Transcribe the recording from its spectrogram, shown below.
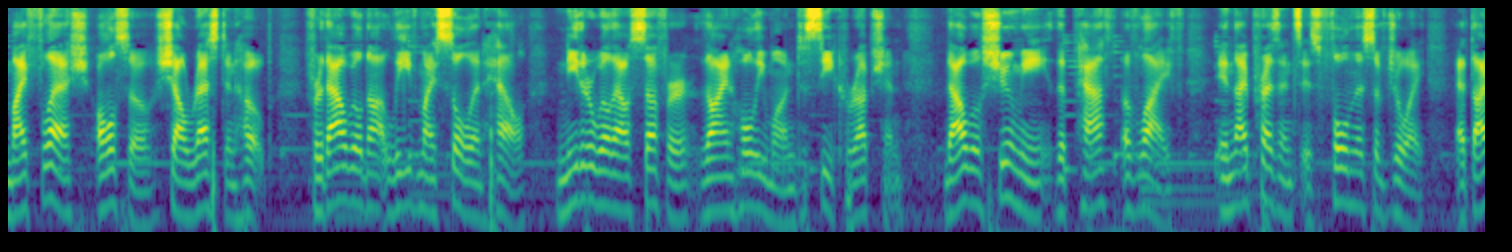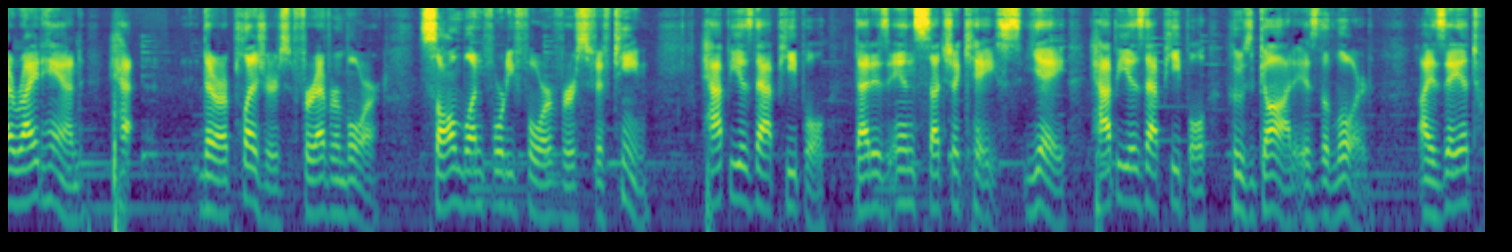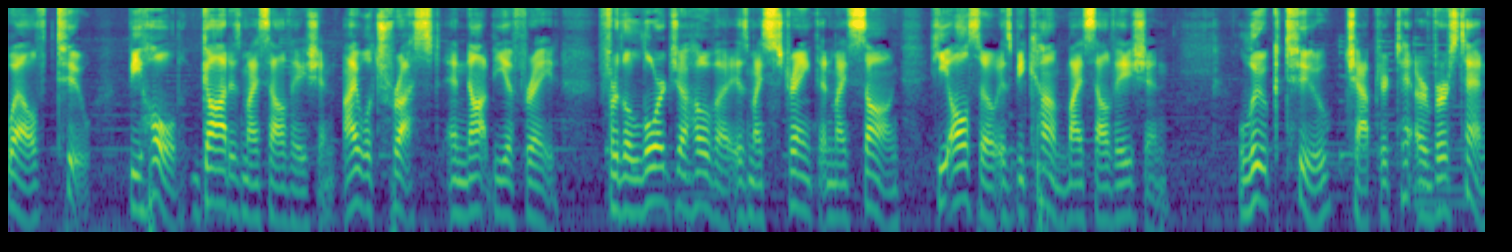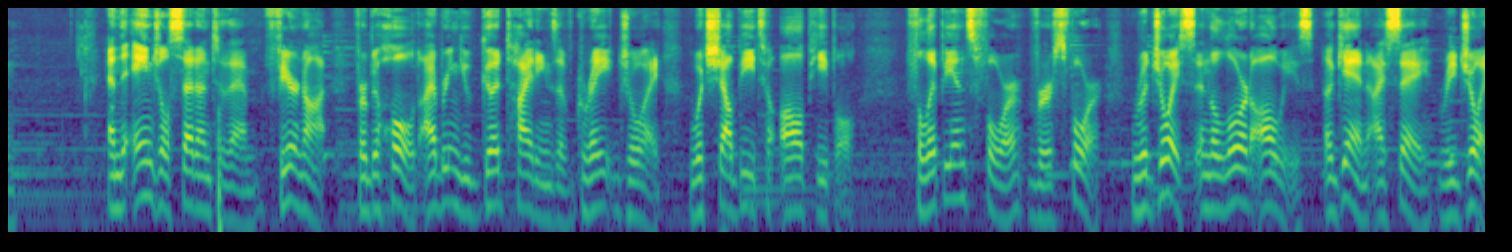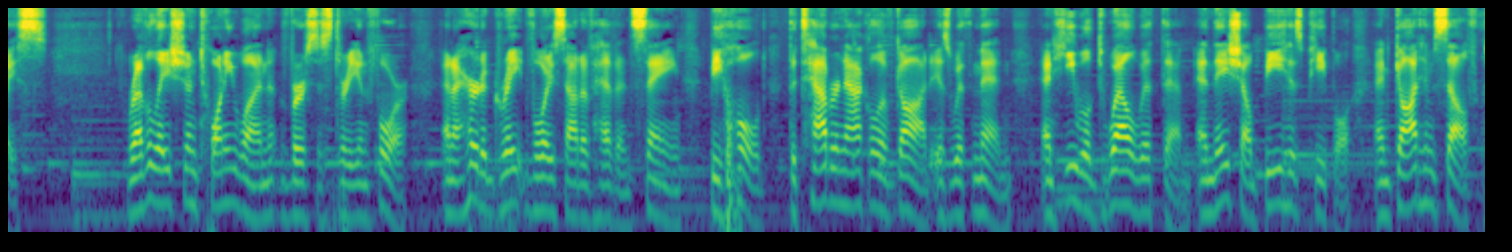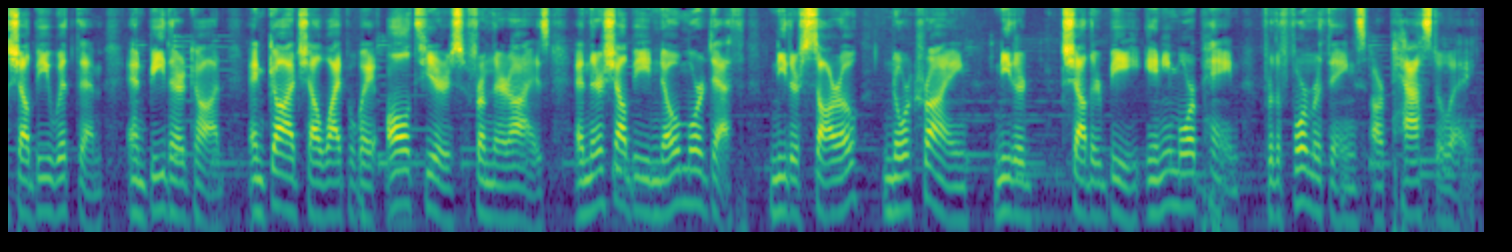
My flesh also shall rest in hope, for thou wilt not leave my soul in hell, neither wilt thou suffer thine Holy One to see corruption. Thou wilt shew me the path of life. In thy presence is fullness of joy. At thy right hand ha- there are pleasures forevermore. Psalm 144, verse 15. Happy is that people that is in such a case. Yea, happy is that people whose God is the Lord. Isaiah 12, 2. Behold, God is my salvation. I will trust and not be afraid. For the Lord Jehovah is my strength and my song. He also is become my salvation. Luke 2, chapter 10, or verse 10. And the angel said unto them, Fear not, for behold, I bring you good tidings of great joy, which shall be to all people. Philippians 4, verse 4. Rejoice in the Lord always. Again, I say, rejoice. Revelation 21, verses 3 and 4. And I heard a great voice out of heaven, saying, Behold, the tabernacle of God is with men, and he will dwell with them, and they shall be his people, and God himself shall be with them, and be their God. And God shall wipe away all tears from their eyes, and there shall be no more death, neither sorrow, nor crying, neither shall there be any more pain, for the former things are passed away.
